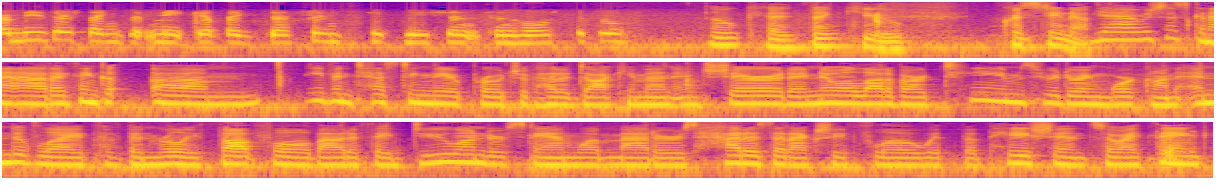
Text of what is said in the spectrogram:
And these are things that make a big difference to patients in hospital. Okay, thank you. Christina. Yeah, I was just going to add. I think um, even testing the approach of how to document and share it. I know a lot of our teams who are doing work on end of life have been really thoughtful about if they do understand what matters, how does that actually flow with the patient. So I think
